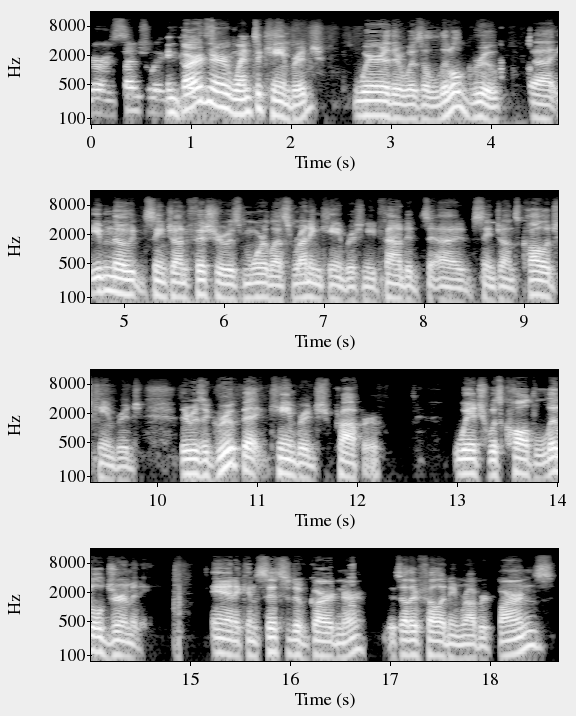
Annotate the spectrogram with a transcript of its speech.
you're essentially. And Gardiner went to Cambridge, where there was a little group. Uh, even though St. John Fisher was more or less running Cambridge and he'd founded uh, St. John's College, Cambridge, there was a group at Cambridge proper, which was called Little Germany, and it consisted of Gardiner, this other fellow named Robert Barnes,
